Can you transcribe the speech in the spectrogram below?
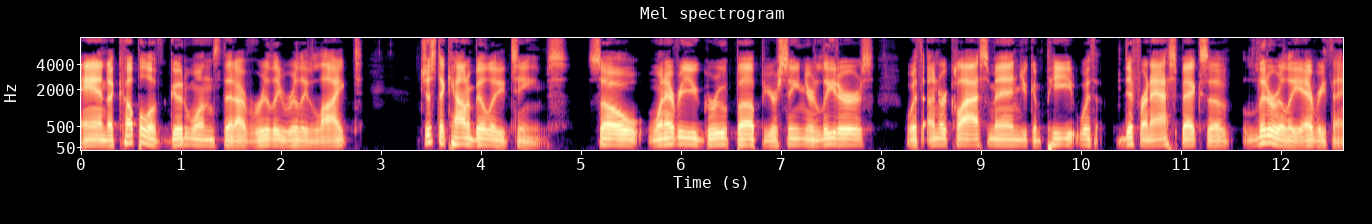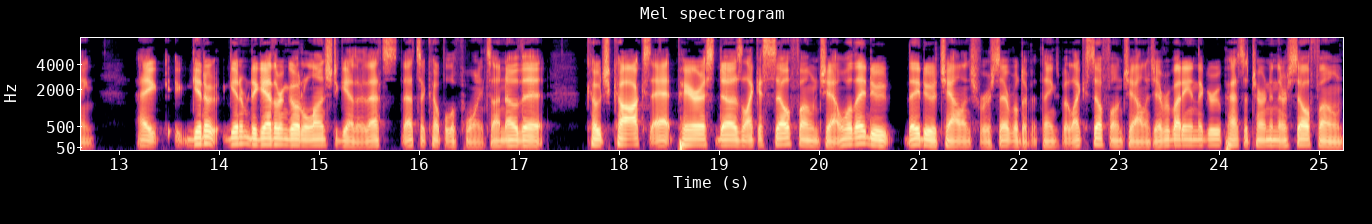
and a couple of good ones that I've really, really liked. Just accountability teams. So whenever you group up your senior leaders with underclassmen, you compete with different aspects of literally everything. Hey, get a, get them together and go to lunch together. That's that's a couple of points. I know that Coach Cox at Paris does like a cell phone challenge. Well, they do they do a challenge for several different things, but like a cell phone challenge. Everybody in the group has to turn in their cell phone.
